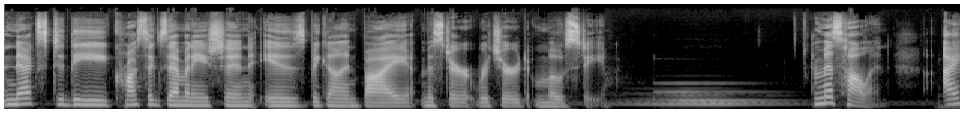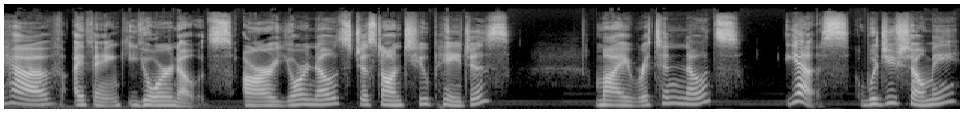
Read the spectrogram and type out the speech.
Next, the cross examination is begun by Mr. Richard Mosty. Miss Hollon, I have, I think, your notes. Are your notes just on two pages? My written notes? Yes. Would you show me?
